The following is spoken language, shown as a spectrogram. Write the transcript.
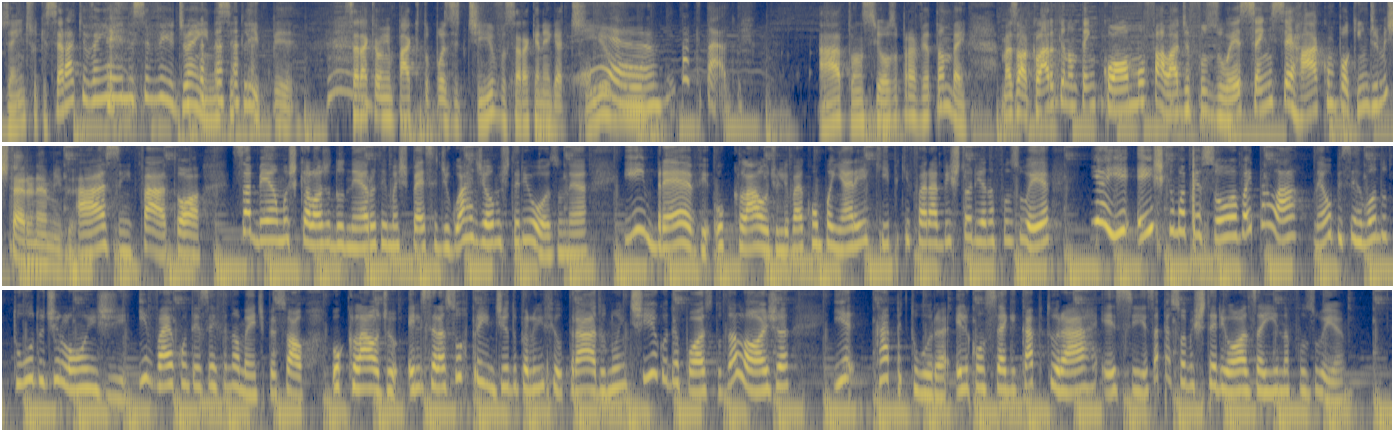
Gente, o que será que vem aí nesse vídeo, hein? Nesse clipe? Será que é um impacto positivo? Será que é negativo? É, impactados. Ah, tô ansioso pra ver também. Mas, ó, claro que não tem como falar de Fuzue sem encerrar com um pouquinho de mistério, né, amiga? Ah, sim, fato, ó. Sabemos que a loja do Nero tem uma espécie de guardião misterioso, né? E em breve, o Cláudio ele vai acompanhar a equipe que fará a vistoria na Fuzue. E aí, eis que uma pessoa vai estar tá lá, né, observando tudo de longe. E vai acontecer finalmente, pessoal. O Cláudio, ele será surpreendido pelo infiltrado no antigo depósito da loja e captura. Ele consegue capturar esse, essa pessoa misteriosa aí na Fuzue.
